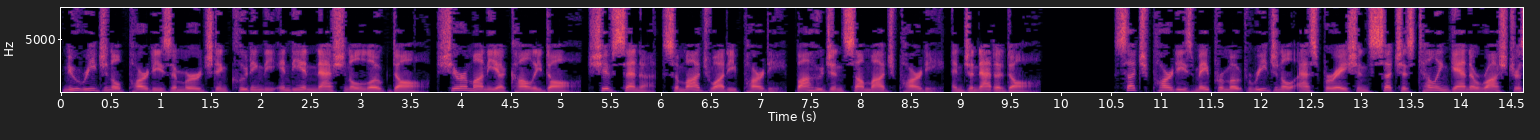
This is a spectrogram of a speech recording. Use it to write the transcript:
new regional parties emerged including the Indian National Lok Dal, Shiromani Akali Dal, Shiv Sena, Samajwadi Party, Bahujan Samaj Party, and Janata Dal. Such parties may promote regional aspirations such as Telangana Rashtra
